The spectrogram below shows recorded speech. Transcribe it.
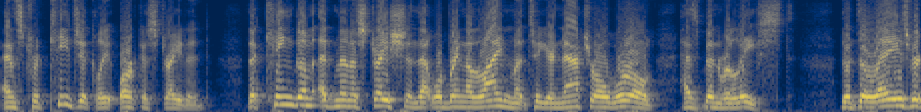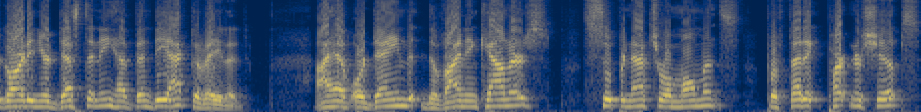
and strategically orchestrated. The kingdom administration that will bring alignment to your natural world has been released. The delays regarding your destiny have been deactivated. I have ordained divine encounters, supernatural moments, prophetic partnerships,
